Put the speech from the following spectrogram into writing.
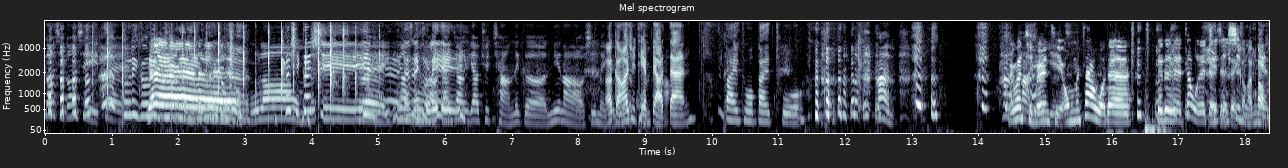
恭喜恭喜，对，鼓励鼓励，我们的听众有福喽，恭喜恭喜，对，一定要填表单，这样要去抢那个妮娜老师每个。要赶快去填表单，拜托拜托。看。没问题，没问题。我们在我的 对对对，在我的急诊室里面，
